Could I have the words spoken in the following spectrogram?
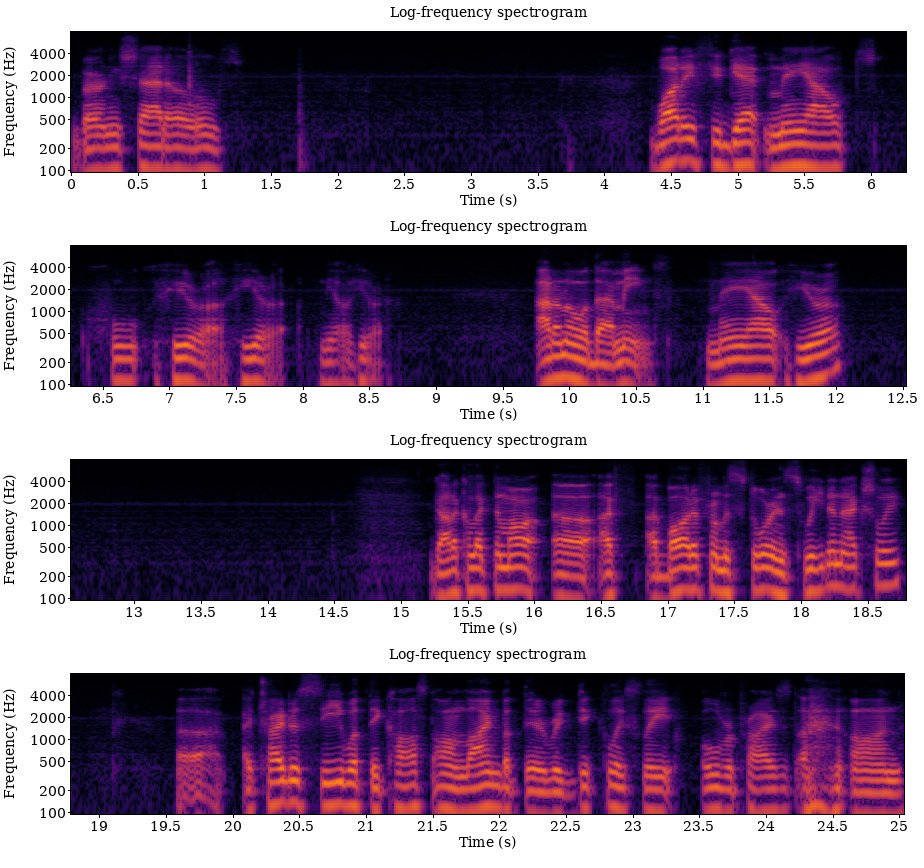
Burning Shadows. What if you get Mayout Hira, Hira, Meow Hira? I don't know what that means. Mayout Hira? Gotta collect them all. Uh, I, I bought it from a store in Sweden, actually. Uh, I tried to see what they cost online, but they're ridiculously overpriced on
